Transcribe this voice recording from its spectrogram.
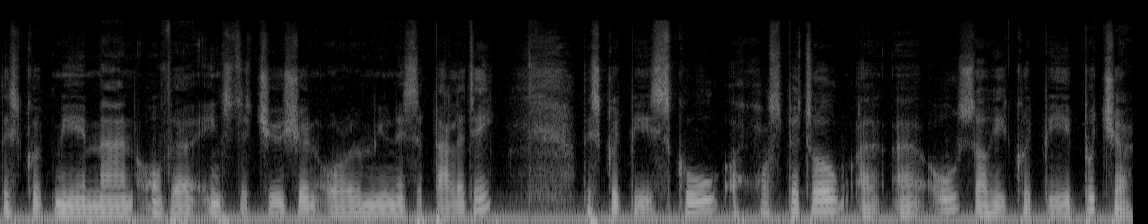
this could be a man of an institution or a municipality, this could be a school, a hospital, uh, uh, also he could be a butcher.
